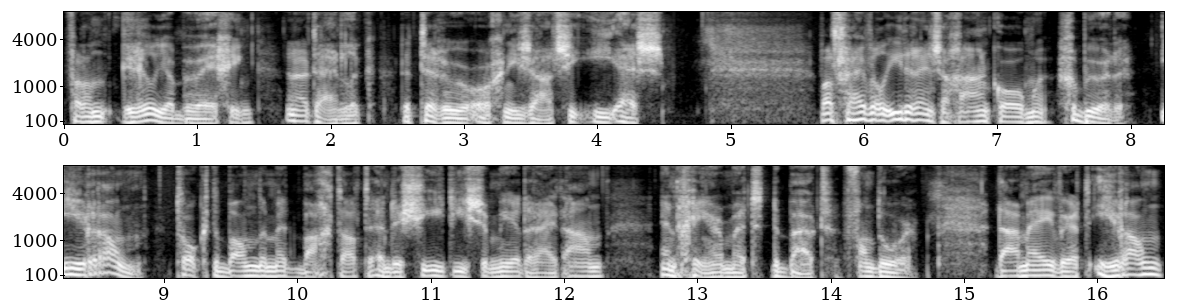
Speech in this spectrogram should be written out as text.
van een guerrillabeweging en uiteindelijk de terreurorganisatie IS. Wat vrijwel iedereen zag aankomen, gebeurde. Iran trok de banden met Bagdad en de Sjiitische meerderheid aan en ging er met de buit vandoor. Daarmee werd Iran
